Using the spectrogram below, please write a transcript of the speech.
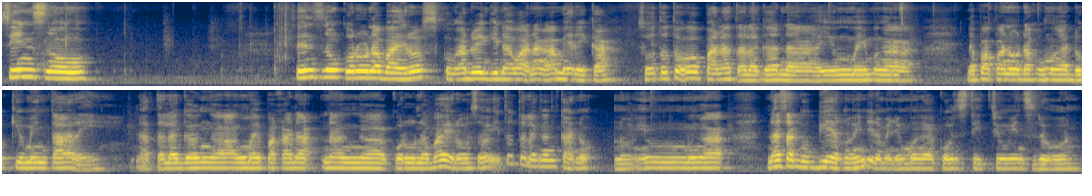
Since nung since nung coronavirus, kung ano yung ginawa ng Amerika, so totoo pala talaga na yung may mga napapanood akong mga dokumentary na talagang ah, ang may pakana ng ah, coronavirus. So ito talagang kano, no? Yung mga nasa gobyerno, hindi naman yung mga constituents doon.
